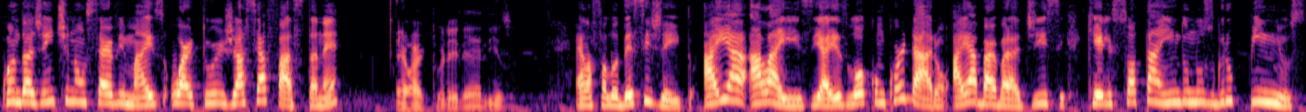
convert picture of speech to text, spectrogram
quando a gente não serve mais, o Arthur já se afasta, né? É, o Arthur, ele é liso. Ela falou desse jeito. Aí a, a Laís e a Eslo concordaram. Aí a Bárbara disse que ele só tá indo nos grupinhos.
